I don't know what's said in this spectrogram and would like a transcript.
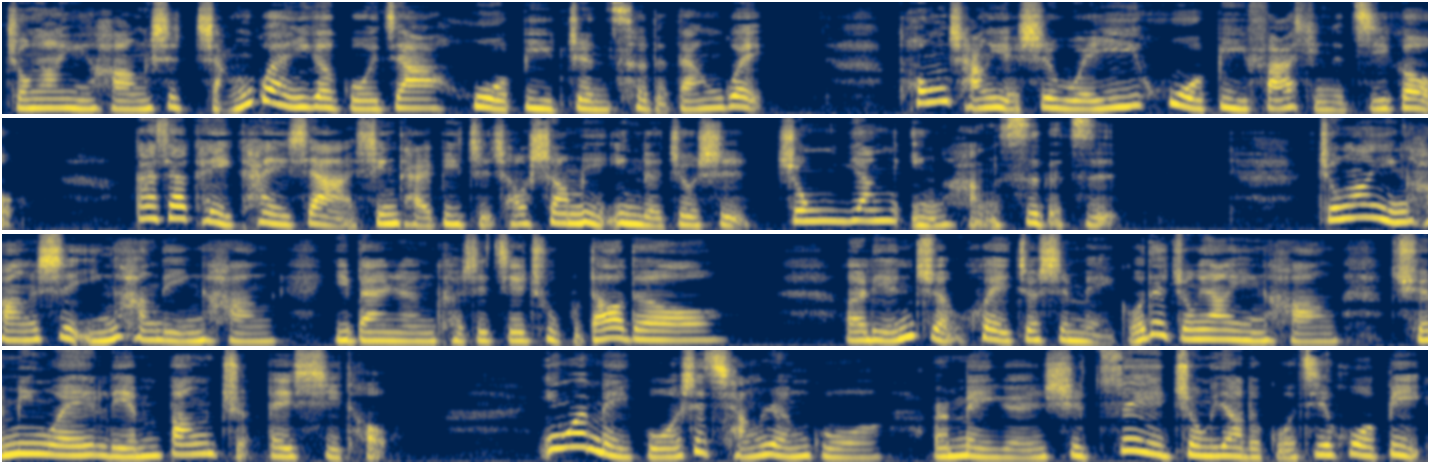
中央银行是掌管一个国家货币政策的单位，通常也是唯一货币发行的机构。大家可以看一下新台币纸钞上面印的就是“中央银行”四个字。中央银行是银行的银行，一般人可是接触不到的哦。而联准会就是美国的中央银行，全名为联邦准备系统。因为美国是强人国，而美元是最重要的国际货币，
